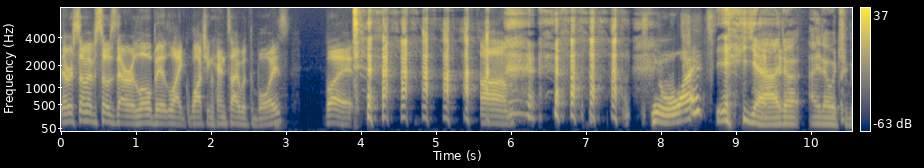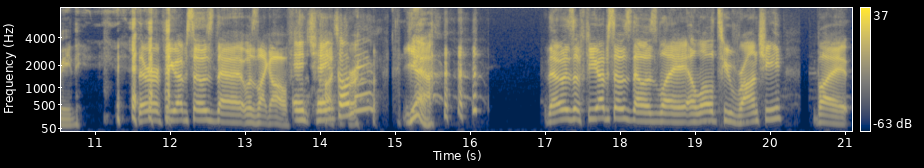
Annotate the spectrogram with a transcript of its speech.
There were some episodes that were a little bit like watching hentai with the boys, but um, What? yeah, yeah, I know I know what you mean. there were a few episodes that was like, oh, In Chainsaw bro. Man? Yeah. there was a few episodes that was like a little too raunchy, but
